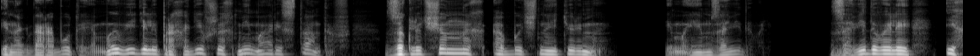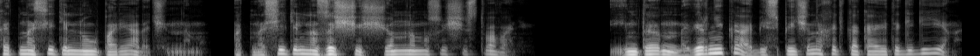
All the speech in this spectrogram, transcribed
Иногда работая, мы видели проходивших мимо арестантов, заключенных обычной тюрьмы, и мы им завидовали. Завидовали их относительно упорядоченному, относительно защищенному существованию. Им-то наверняка обеспечена хоть какая-то гигиена.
